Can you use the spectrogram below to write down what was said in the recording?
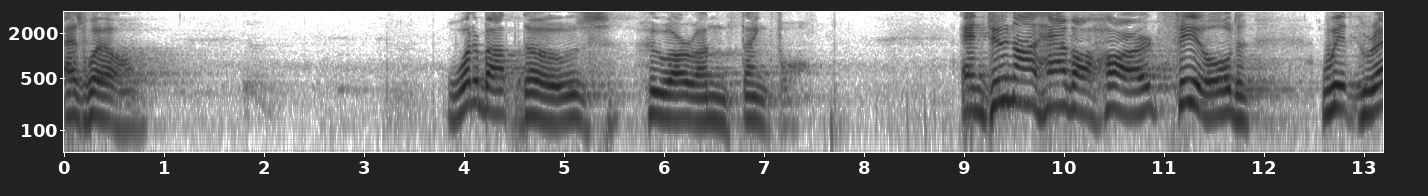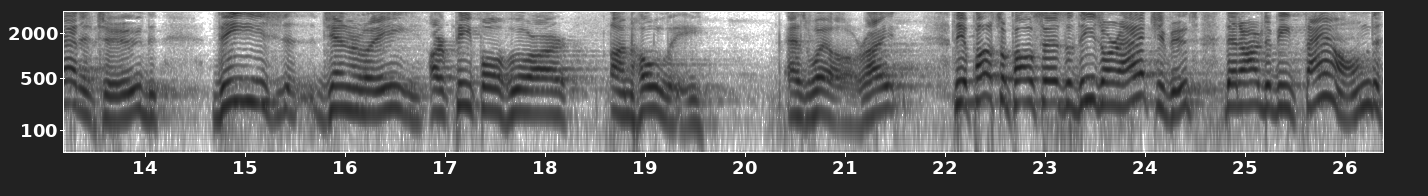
as well. What about those who are unthankful? and do not have a heart filled with gratitude, these generally are people who are unholy as well, right? The Apostle Paul says that these are attributes that are to be found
